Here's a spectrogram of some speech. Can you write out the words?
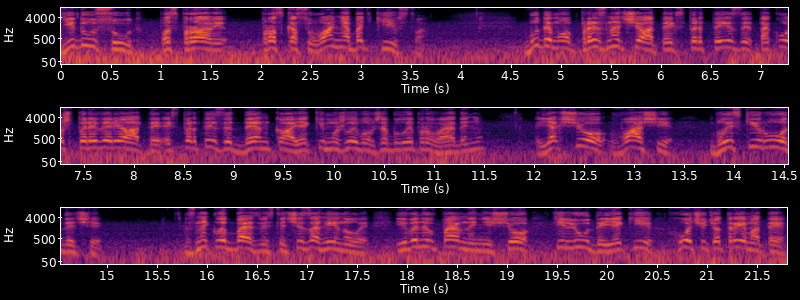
їду у суд по справі про скасування батьківства. Будемо призначати експертизи, також перевіряти експертизи ДНК, які, можливо, вже були проведені. Якщо ваші близькі родичі зникли безвісти чи загинули, і ви не впевнені, що ті люди, які хочуть отримати,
